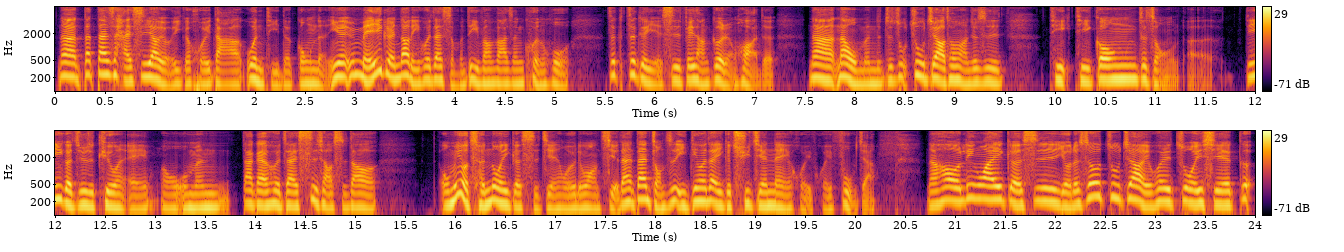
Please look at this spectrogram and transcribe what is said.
那但但是还是要有一个回答问题的功能，因为每一个人到底会在什么地方发生困惑，这这个也是非常个人化的。那那我们的助助教通常就是提提供这种呃，第一个就是 Q&A 哦，我们大概会在四小时到，我们有承诺一个时间，我有点忘记了，但但总之一定会在一个区间内回回复这样。然后另外一个是，有的时候助教也会做一些个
